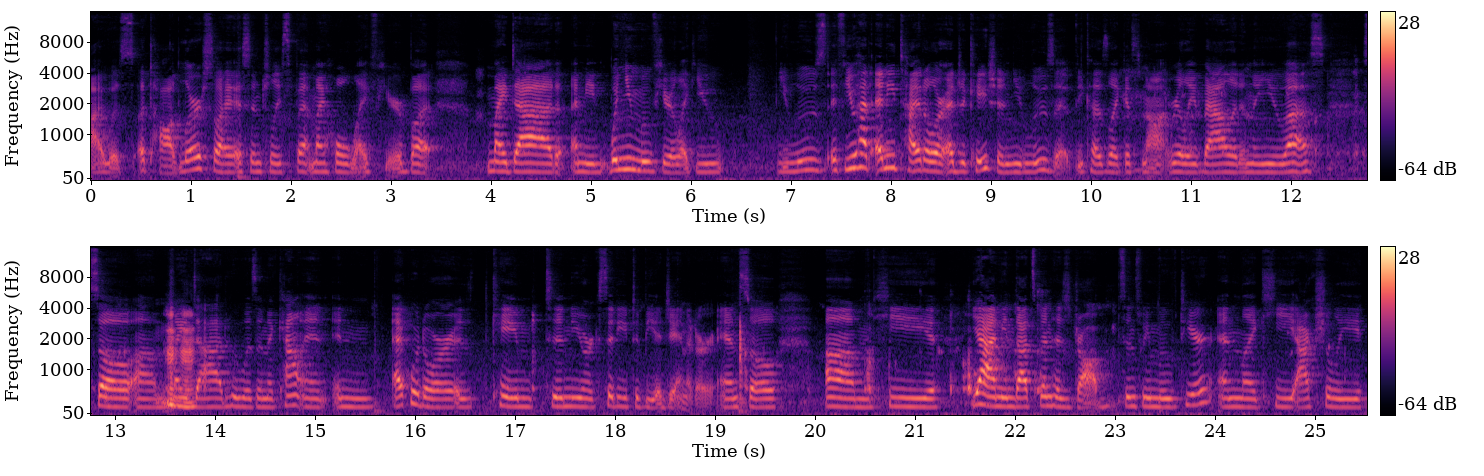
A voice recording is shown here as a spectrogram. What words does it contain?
I was a toddler. So I essentially spent my whole life here. But my dad, I mean, when you move here, like you you lose if you had any title or education, you lose it because like it's not really valid in the U.S. So um, mm-hmm. my dad, who was an accountant in Ecuador, is, came to New York City to be a janitor, and so um, he, yeah, I mean that's been his job since we moved here, and like he actually,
